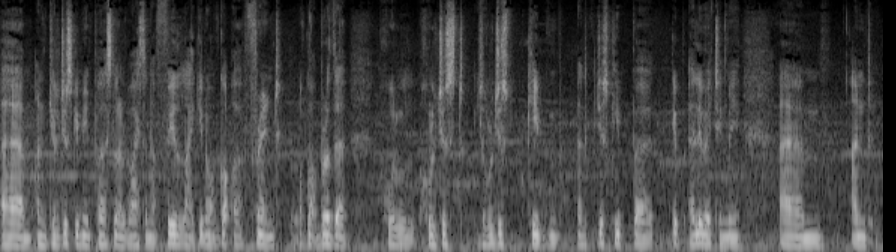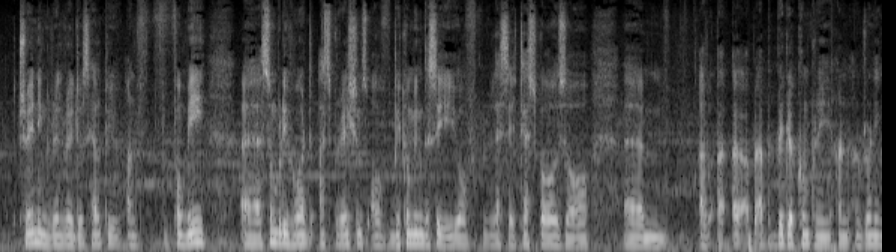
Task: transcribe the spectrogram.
Um, and you'll just give me personal advice and I feel like you know I've got a friend I've got a brother who'll who'll just you'll just keep and just keep uh, keep elevating me, um, and training really really does help you. And f- for me, uh, somebody who had aspirations of becoming the CEO of let's say Tesco's or um, a, a, a, bigger company and, and running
